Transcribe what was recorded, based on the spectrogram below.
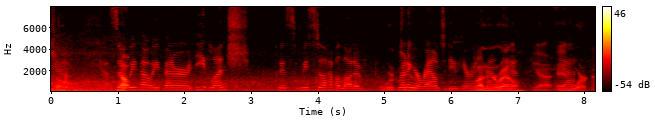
So, yeah. yeah. So Now- we thought we better eat lunch because we still have a lot of work running do. around to do here Running Madalena. around, yeah, and Yeah. work.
